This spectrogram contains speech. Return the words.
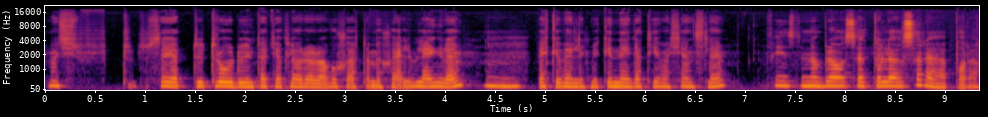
Man säger att du tror du inte att jag klarar av att sköta mig själv längre. Mm. Väcker väldigt mycket negativa känslor. Finns det något bra sätt att lösa det här på då?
